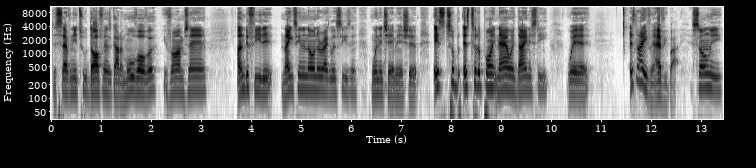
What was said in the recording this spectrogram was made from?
the 72 Dolphins got to move over. You feel what I'm saying? Undefeated, 19 and 0 in the regular season, winning championship. It's to it's to the point now in Dynasty where it's not even everybody. It's only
